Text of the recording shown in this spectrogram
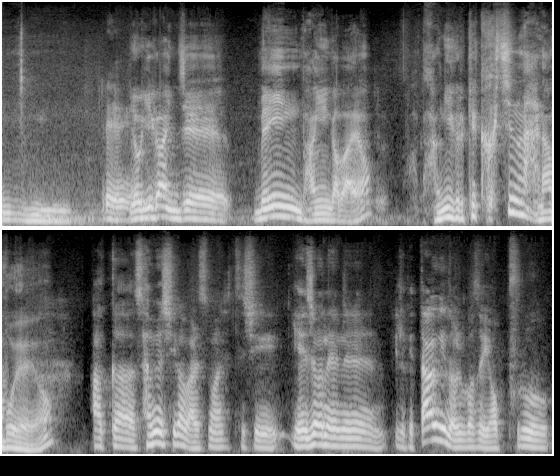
음, 네. 여기가 이제 메인 방인가 봐요. 방이 그렇게 크지는 않아 보여요. 아까 사면 씨가 말씀하셨듯이 예전에는 이렇게 땅이 넓어서 옆으로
